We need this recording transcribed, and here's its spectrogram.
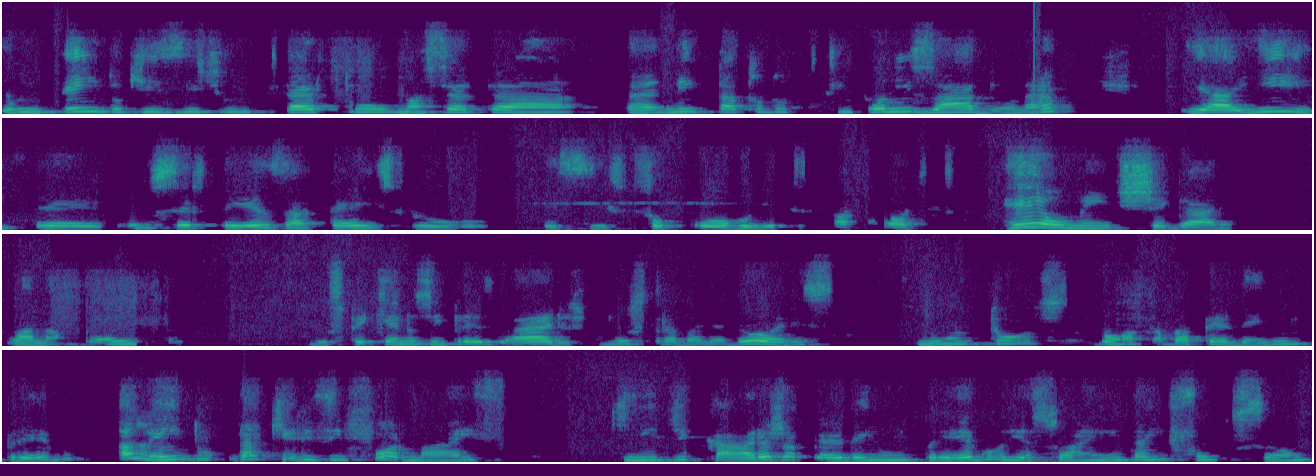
eu entendo que existe um certo, uma certa, é, nem está tudo sintonizado, né? E aí, é, com certeza, até isso, esse socorro e esses pacotes realmente chegarem lá na ponta, nos pequenos empresários, nos trabalhadores, muitos vão acabar perdendo o emprego, além do, daqueles informais que de cara já perdem o emprego e a sua renda em função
